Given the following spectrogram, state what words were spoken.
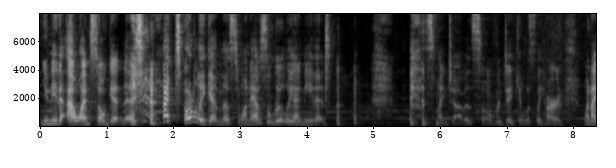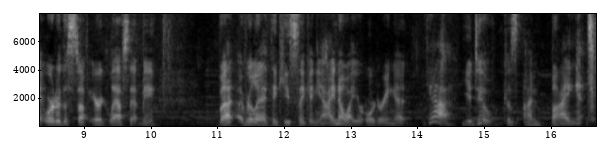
You need it. Oh, I'm so getting it. I'm totally getting this one. Absolutely, I need it. it's my job. is so ridiculously hard. When I order this stuff, Eric laughs at me. But really, I think he's thinking, yeah, I know why you're ordering it. Yeah, you do, because I'm buying it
